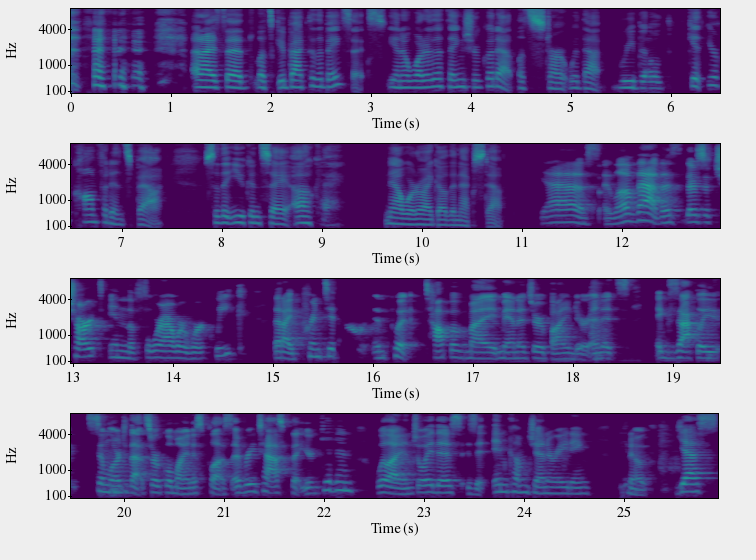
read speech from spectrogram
and I said, let's get back to the basics. You know, what are the things you're good at? Let's start with that. Rebuild, get your confidence back so that you can say, okay, now where do I go the next step? Yes, I love that. There's, there's a chart in the four hour work week that I printed out and put top of my manager binder. And it's exactly similar to that circle minus plus. Every task that you're given, will I enjoy this? Is it income generating? You know, yes,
